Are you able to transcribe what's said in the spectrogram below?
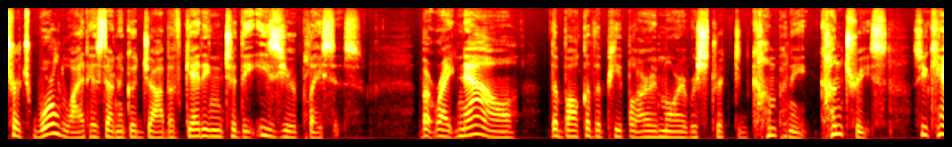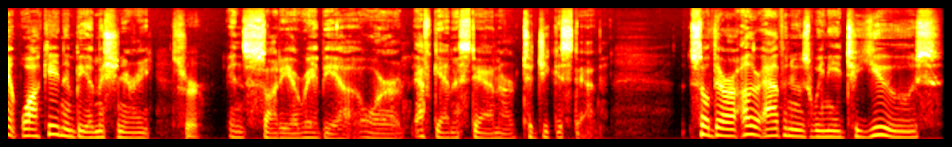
church worldwide has done a good job of getting to the easier places. But right now, the bulk of the people are in more restricted company countries. So you can't walk in and be a missionary sure in Saudi Arabia or Afghanistan or Tajikistan. So there are other avenues we need to use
